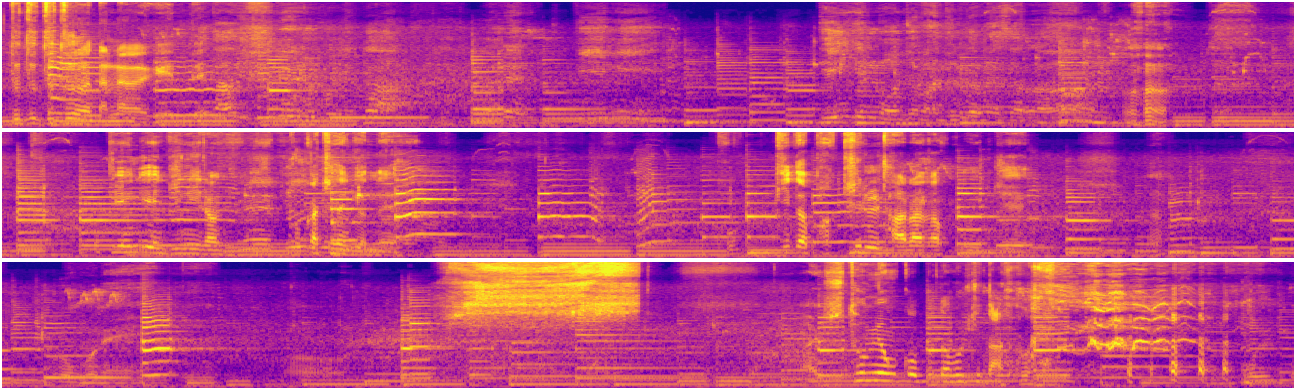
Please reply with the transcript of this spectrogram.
두두두두 날아가겠는데. 나 비행을 보니까 원래 이미 비행기를 먼저 만들던 회사가 어. 비행기 엔진이랑 네, 똑같이 생겼네. 거기다 바퀴를 달아갖고 이제 스톰형 거보다 훨씬 나은 거 같아. 올, 아니고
